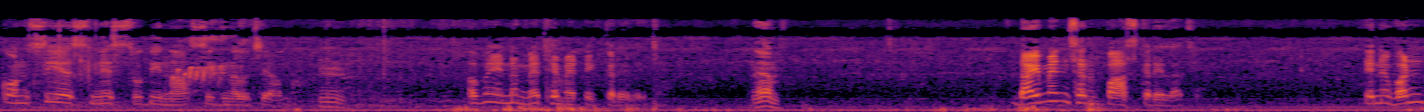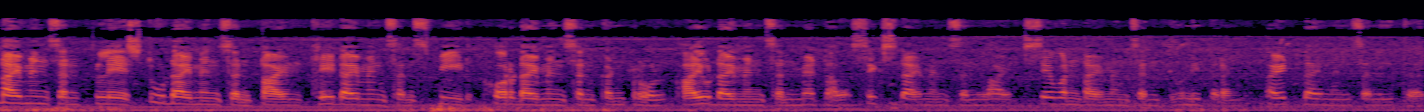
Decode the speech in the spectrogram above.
કોન્સિયસનેસ સુધીના સિગ્નલ છે આમાં. અમે એને મેથેમેટિક કરેલી છે. એમ. ડાયમેન્શન પાસ કરેલા છે. તેને one dimension, place two dimension, time three dimension, speed four dimension, control five dimension, metal six dimension light seven dimension, ધ્વનિ તરંગ eight dimension ether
